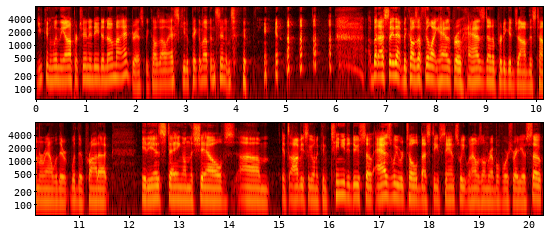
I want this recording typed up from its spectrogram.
you can win the opportunity to know my address because I'll ask you to pick them up and send them to me. but I say that because I feel like Hasbro has done a pretty good job this time around with their with their product. It is staying on the shelves. Um, it's obviously going to continue to do so, as we were told by Steve Sansweet when I was on Rebel Force Radio. So,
